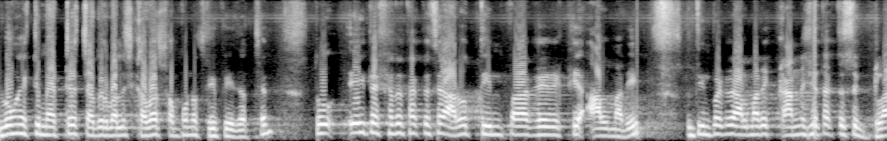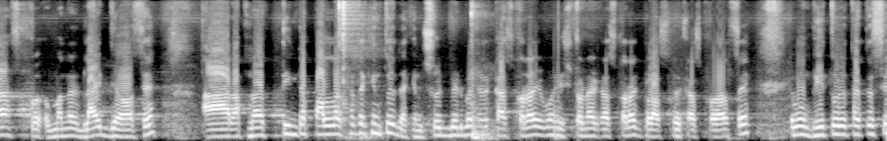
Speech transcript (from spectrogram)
এবং একটি ম্যাট্রেস, চাদর, বালিশ খাবার সম্পূর্ণ ফ্রি পেয়ে যাচ্ছেন। তো এইটার সাথে থাকতেছে আরও তিন পার্টের একটি আলমারি। তো তিন পার্টের আলমারি কার্নিশে থাকতেছে গ্লাস মানে লাইট দেওয়া আছে, আর আপনার তিনটা পাল্লার সাথে কিন্তু দেখেন সুইট বেলভেটের কাজ করা এবং স্টোনের কাজ করা গ্লাসের কাজ করা আছে, এবং ভিতরে থাকতেছে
